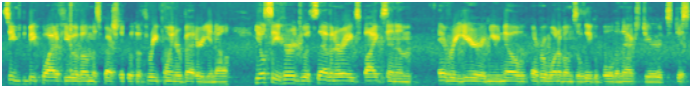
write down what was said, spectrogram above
seems to be quite a few of them, especially with a three pointer better. You know, you'll see herds with seven or eight spikes in them every year, and you know every one of them's a legal bull the next year. It's just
